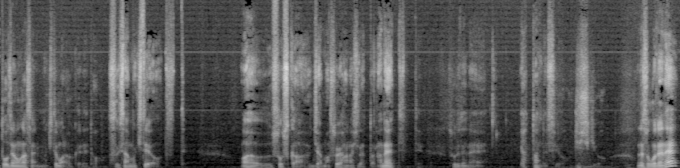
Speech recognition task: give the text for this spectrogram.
当然小笠さんにも来てもらうけれど鈴木さんも来てよっつって「あそうっすか。じゃあまあそういう話だったらね」って言って。それでねやったんですよ儀式を。でそこでね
